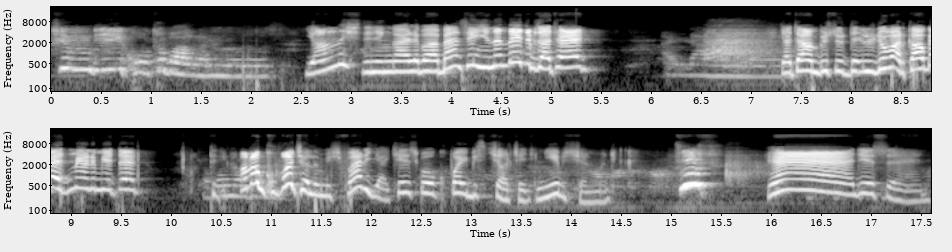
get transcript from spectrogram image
Şimdi koltuğa bağlanıyoruz. Yanlış dedin galiba. Ben senin yanındaydım zaten. Allah Allah. Ya tamam bir sürü televizyon var. Kavga etmeyelim yeter. Tamam, Ama kupa çalınmış var ya. Keşke o kupayı biz çalsaydık. Niye biz çalmadık? Sus. He diyorsun.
